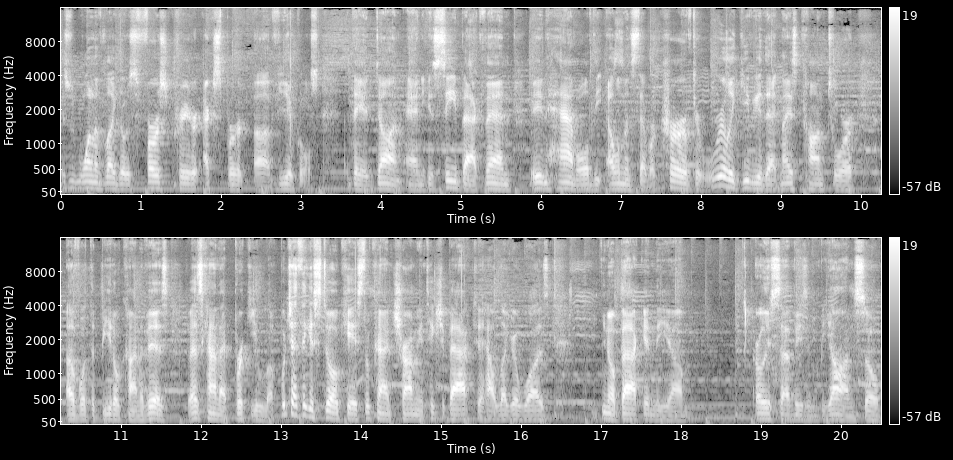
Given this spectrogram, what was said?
this was one of Lego's first creator expert uh, vehicles that they had done, and you can see back then they didn't have all the elements that were curved to really give you that nice contour of what the Beetle kind of is. But it has kind of that bricky look, which I think is still okay, It's still kind of charming. It takes you back to how Lego was, you know, back in the um, early 70s and beyond. So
